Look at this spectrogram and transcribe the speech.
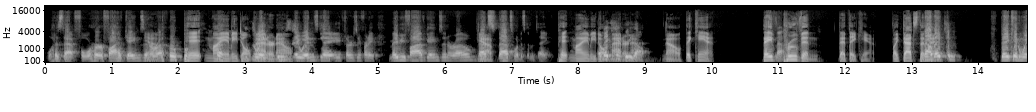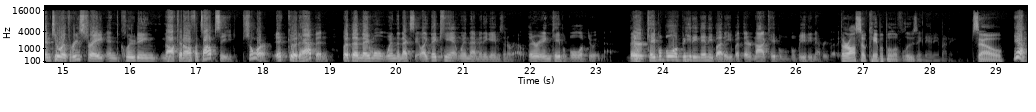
What is that? Four or five games in a row. Pitt and Miami don't To matter now. Tuesday, Wednesday, Thursday, Friday, maybe five games in a row. Yeah. That's that's what it's gonna take. Pitt and Miami And don't matter do now. that. No, they can't. They've No. proven that they can't. Like that's the now thing. they can they can win two or three straight, including knocking off a top seed. Sure, it could happen, but then they won't win the next game. Like they can't win that many games in a row. They're incapable of doing that. They're Nope. capable of beating anybody, but they're not capable of beating everybody. They're also capable of losing to anybody. So yeah,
